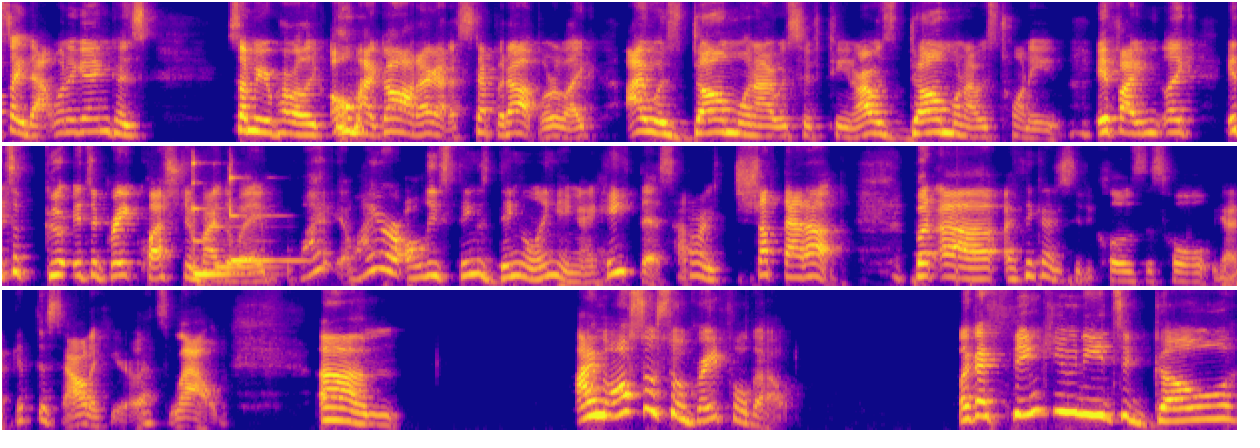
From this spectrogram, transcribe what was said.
say that one again because some of you are probably like, oh my God, I got to step it up. Or like, I was dumb when I was 15 or I was dumb when I was 20. If I like, it's a good, it's a great question, by the way. Why, why are all these things ding-a-linging? I hate this. How do I shut that up? But uh, I think I just need to close this whole, yeah, get this out of here. That's loud. Um, I'm also so grateful though. Like, I think you need to go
